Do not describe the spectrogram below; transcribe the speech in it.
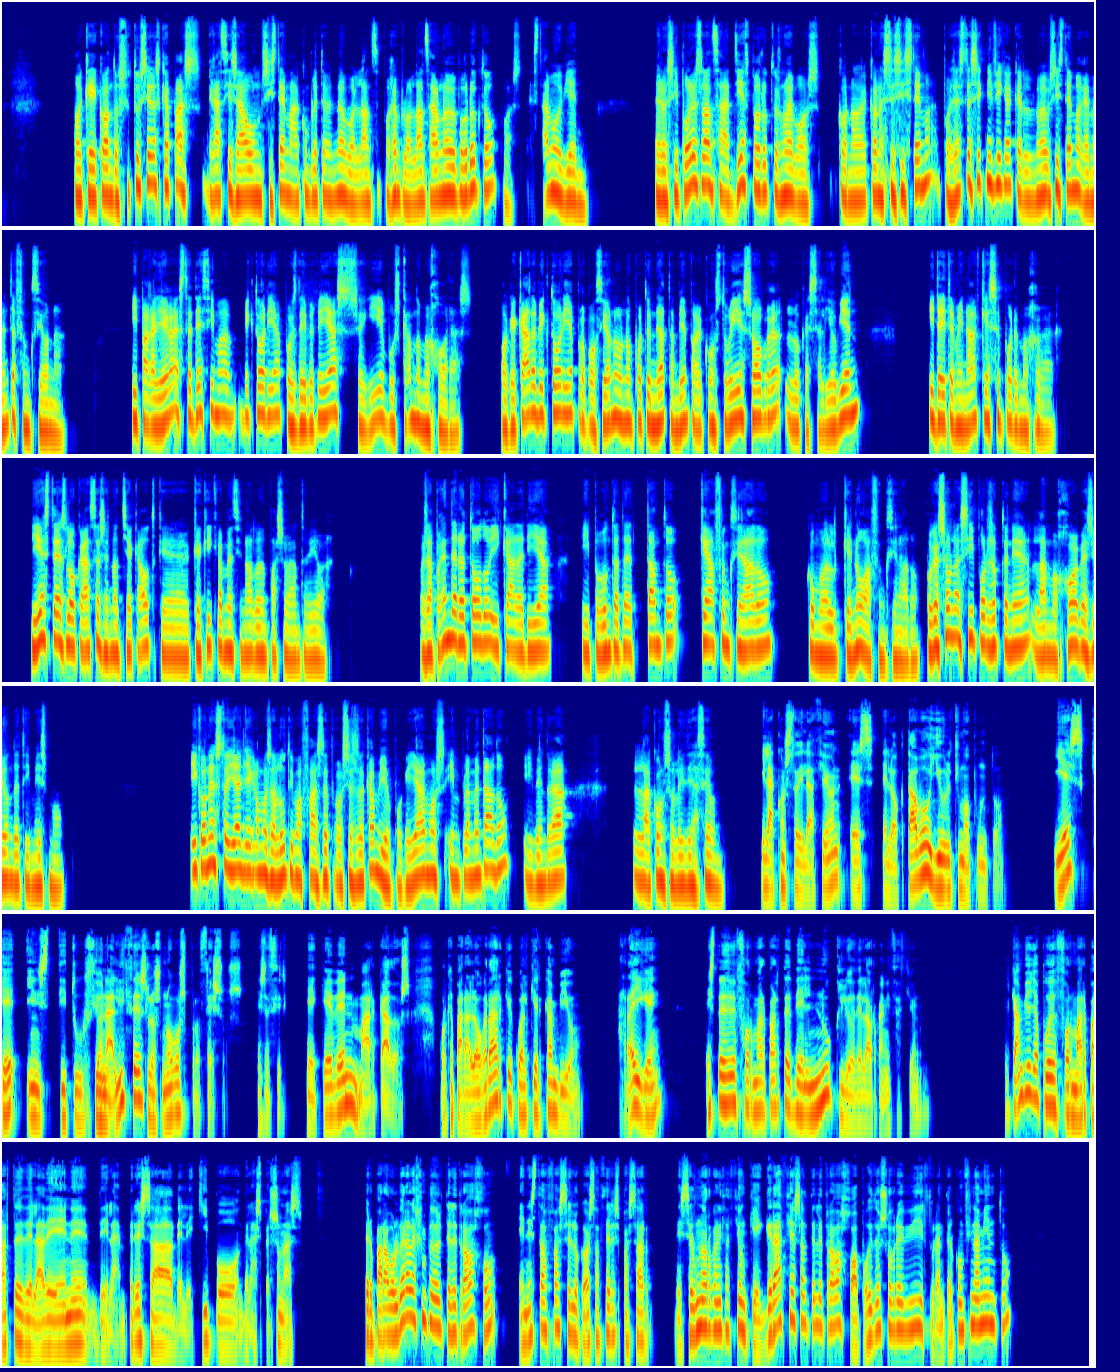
Porque cuando tú eres capaz, gracias a un sistema completamente nuevo, por ejemplo, lanzar un nuevo producto, pues está muy bien. Pero si puedes lanzar 10 productos nuevos con, con este sistema, pues este significa que el nuevo sistema realmente funciona. Y para llegar a esta décima victoria, pues deberías seguir buscando mejoras, porque cada victoria proporciona una oportunidad también para construir sobre lo que salió bien y determinar qué se puede mejorar. Y este es lo que haces en el checkout que, que Kika ha mencionado en el paso anterior. Pues aprende de todo y cada día y pregúntate tanto qué ha funcionado como el que no ha funcionado, porque solo así puedes obtener la mejor versión de ti mismo. Y con esto ya llegamos a la última fase del proceso de cambio, porque ya hemos implementado y vendrá la consolidación. Y la consolidación es el octavo y último punto y es que institucionalices los nuevos procesos, es decir, que queden marcados, porque para lograr que cualquier cambio arraigue, este debe formar parte del núcleo de la organización. El cambio ya puede formar parte del ADN de la empresa, del equipo, de las personas. Pero para volver al ejemplo del teletrabajo, en esta fase lo que vas a hacer es pasar de ser una organización que gracias al teletrabajo ha podido sobrevivir durante el confinamiento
